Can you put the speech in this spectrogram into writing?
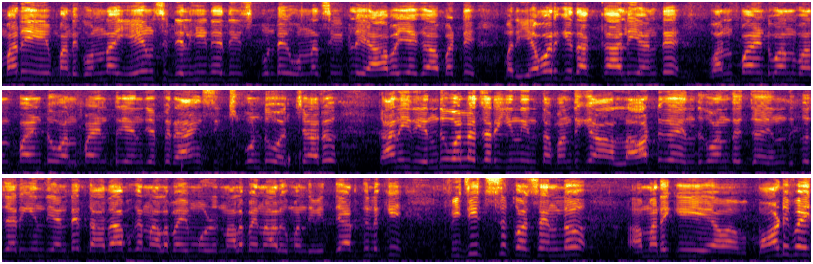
మరి మనకు ఉన్న ఎయిమ్స్ ఢిల్లీనే తీసుకుంటే ఉన్న సీట్లు యాభైయే కాబట్టి మరి ఎవరికి దక్కాలి అంటే one point one one point two one point three అని చెప్పి ర్యాంక్స్ ఇచ్చుకుంటూ వచ్చారు. కానీ ఇది ఎందువల్ల జరిగింది? ఇంతమందికి ఆ లాట్గా ఎందుకు జ- ఎందుకు జరిగింది అంటే దాదాపుగా నలభై మూడు నలభై నాలుగు మంది విద్యార్థులకి ఫిజిక్స్ క్వశ్చన్లో మనకి మోడిఫై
